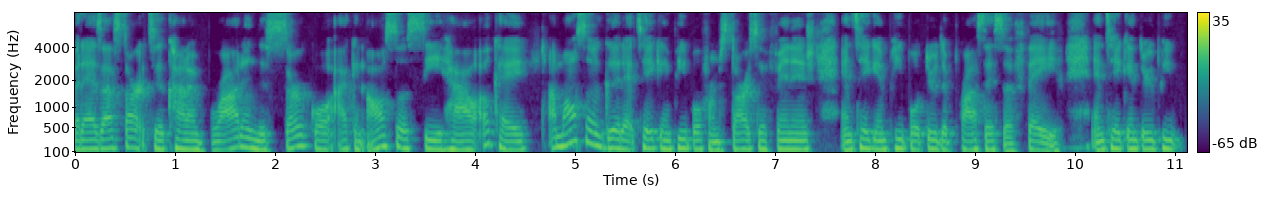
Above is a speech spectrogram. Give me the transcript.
but as I start to kind of broaden the circle, I can also see how, okay, I'm also good at taking people from start to finish and taking people through the process of faith and taking through people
